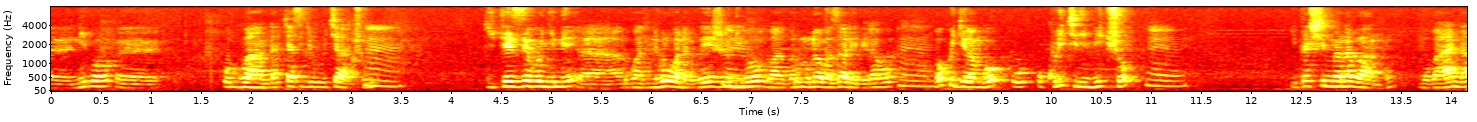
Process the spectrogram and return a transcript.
eh, nibo eh, u rwanda cyangwa se igihugu cyacu gitezeho nyine eh, u rwanda nibo rwanda rw'ejo nibo ba- barumuna babo bazareberaho aho kugira ngo ukurikire imico idashimwa n'abantu mubana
